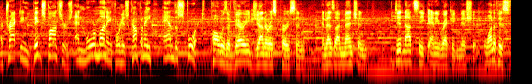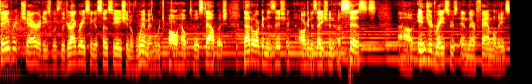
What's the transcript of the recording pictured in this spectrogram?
attracting big sponsors and more money for his company and the sport. Paul was a very generous person, and as I mentioned, did not seek any recognition. One of his favorite charities was the Drag Racing Association of Women, which Paul helped to establish. That organization, organization assists uh, injured racers and their families,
